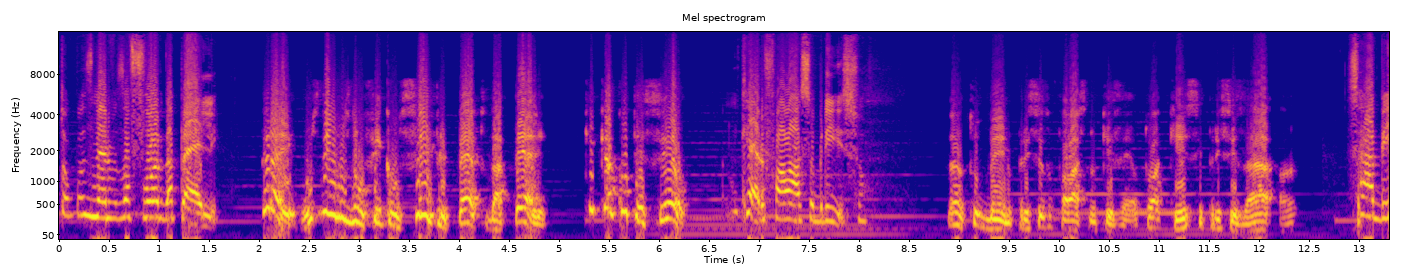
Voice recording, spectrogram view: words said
Tô com os nervos à flor da pele. Peraí, os nervos não ficam sempre perto da pele? O que, que aconteceu? Não quero falar sobre isso. Não, tudo bem, não preciso falar se não quiser. Eu tô aqui se precisar. ó. Sabe?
